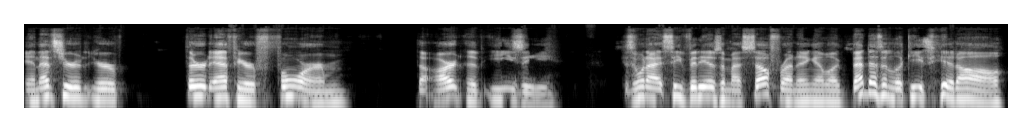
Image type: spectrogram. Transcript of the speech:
and that's your your third F here form, the art of easy because when I see videos of myself running, I'm like, that doesn't look easy at all.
